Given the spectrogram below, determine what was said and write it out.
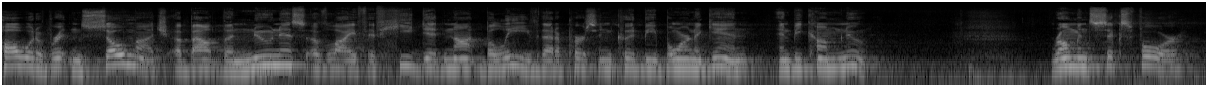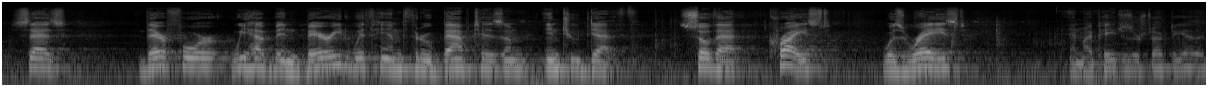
Paul would have written so much about the newness of life if he did not believe that a person could be born again and become new. Romans 6 4 says, Therefore we have been buried with him through baptism into death, so that Christ was raised, and my pages are stuck together,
